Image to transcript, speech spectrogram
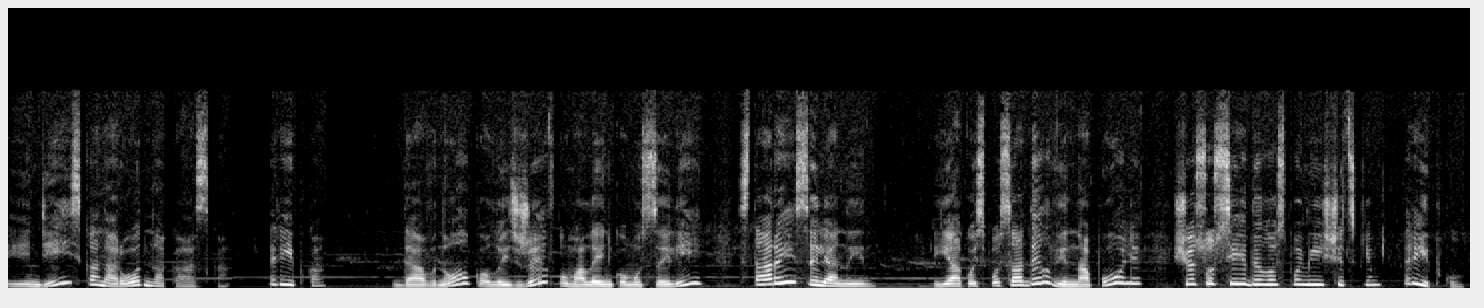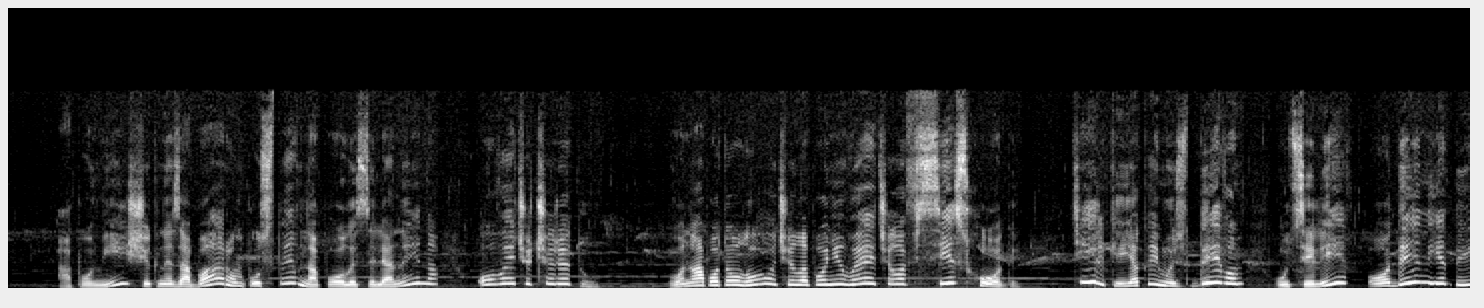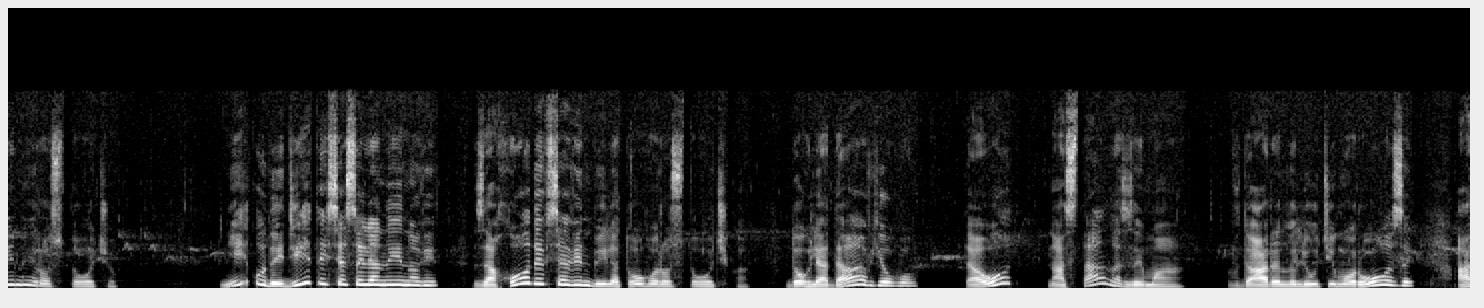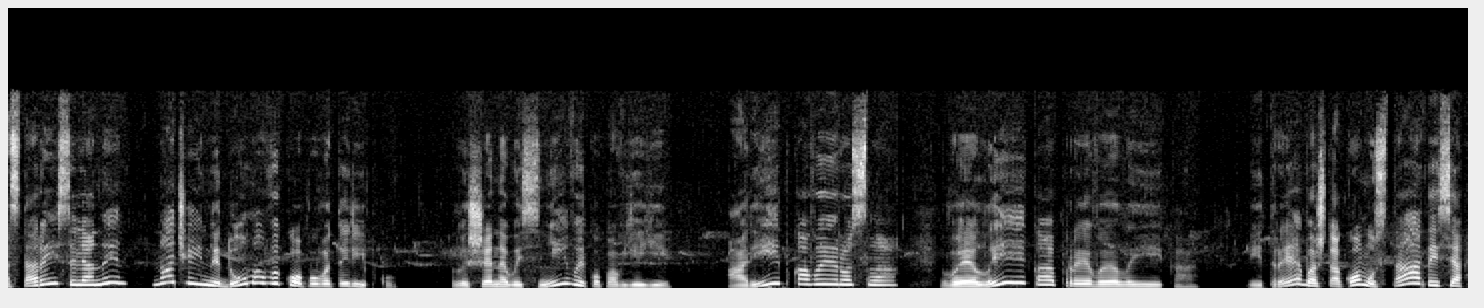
Індійська народна казка Рібка. Давно колись жив у маленькому селі старий селянин. Якось посадив він на полі, що сусідило з поміщицьким, рібку. А поміщик незабаром пустив на поле селянина овечу череду. Вона потолочила, понівечила всі сходи, тільки якимось дивом уцілів один єдиний росточок. Нікуди дітися селянинові, заходився він біля того росточка, доглядав його. Та от настала зима, вдарили люті морози, а старий селянин наче й не думав викопувати рібку. Лише навесні викопав її, а рібка виросла велика превелика. І треба ж такому статися,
